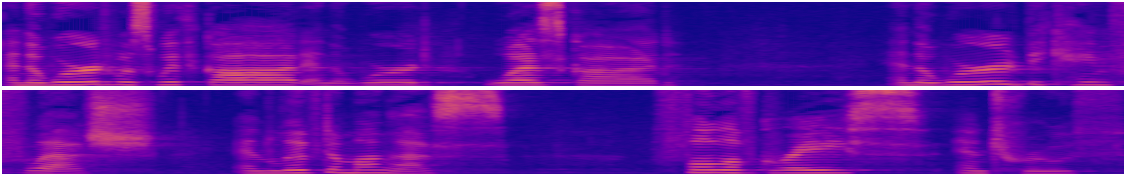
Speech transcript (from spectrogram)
and the Word was with God, and the Word was God. And the Word became flesh and lived among us, full of grace and truth.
